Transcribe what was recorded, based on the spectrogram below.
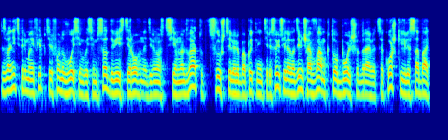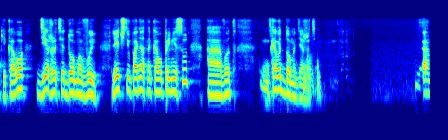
звоните в прямой эфир по телефону 8 800 200 ровно 9702. Тут слушатели любопытно интересуются. Илья Владимирович, а вам кто больше нравится, кошки или собаки? Кого держите дома вы? Лечите, понятно, кого принесут, а вот кого дома держите? Э,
